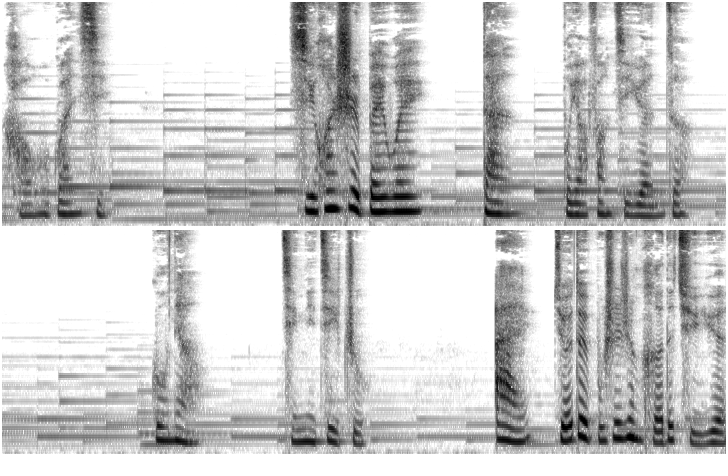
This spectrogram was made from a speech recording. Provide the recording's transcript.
毫无关系。喜欢是卑微，但不要放弃原则。姑娘，请你记住。爱绝对不是任何的取悦，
